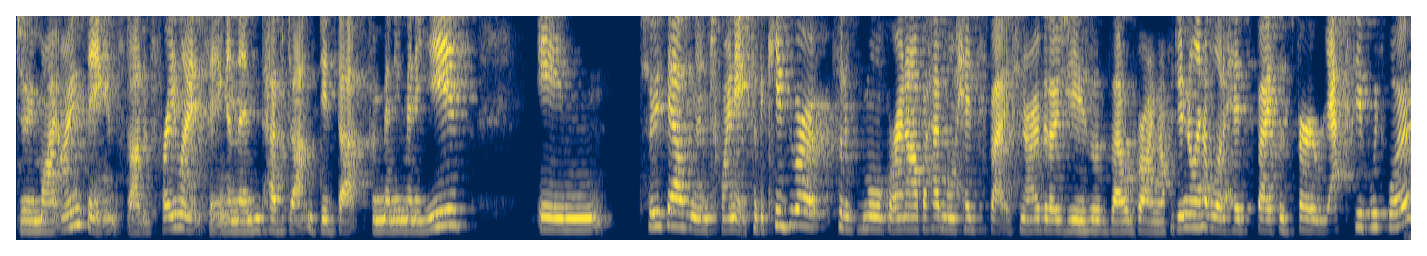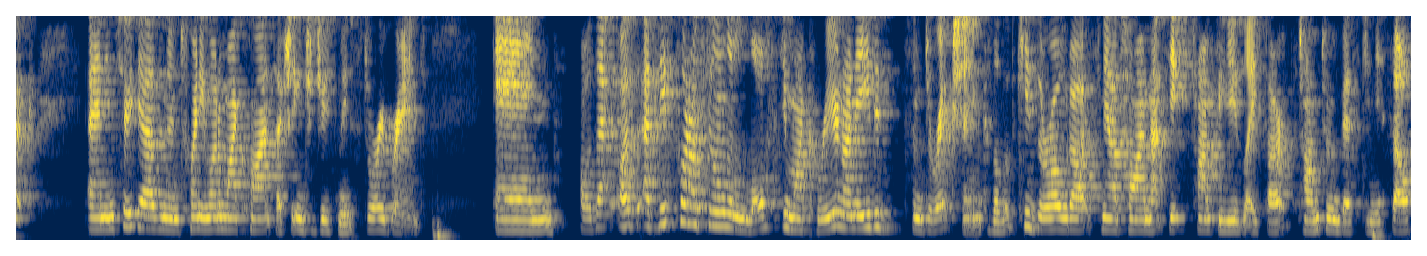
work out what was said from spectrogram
do my own thing and started freelancing and then have done did that for many many years. In 2020 so the kids were sort of more grown up. I had more headspace you know over those years as they were growing up i didn't really have a lot of headspace. I was very reactive with work. And in 2020 one of my clients actually introduced me to storybrand and I was, at, I was at this point, I was feeling a little lost in my career and I needed some direction because I thought the kids are older. It's now time. That's it. It's time for you, Lisa. It's time to invest in yourself.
